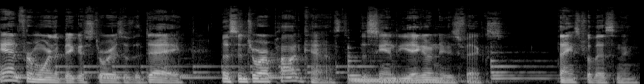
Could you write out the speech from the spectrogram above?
And for more of the biggest stories of the day, listen to our podcast, The San Diego News Fix. Thanks for listening.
